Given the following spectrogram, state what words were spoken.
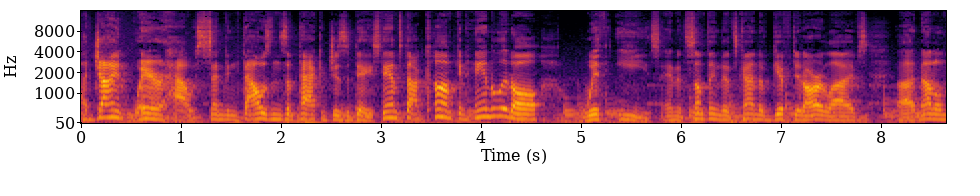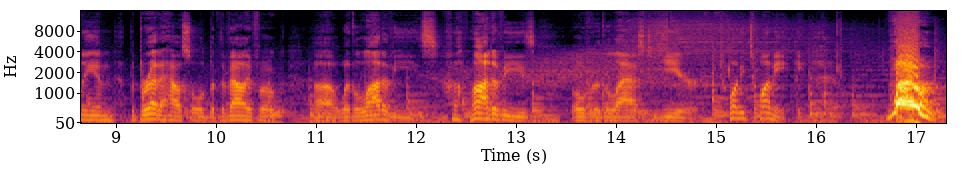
a giant warehouse sending thousands of packages a day. Stamps.com can handle it all with ease. And it's something that's kind of gifted our lives, uh, not only in the Bereta household, but the Valley folk, uh, with a lot of ease. A lot of ease over the last year. 2020. Whoa!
